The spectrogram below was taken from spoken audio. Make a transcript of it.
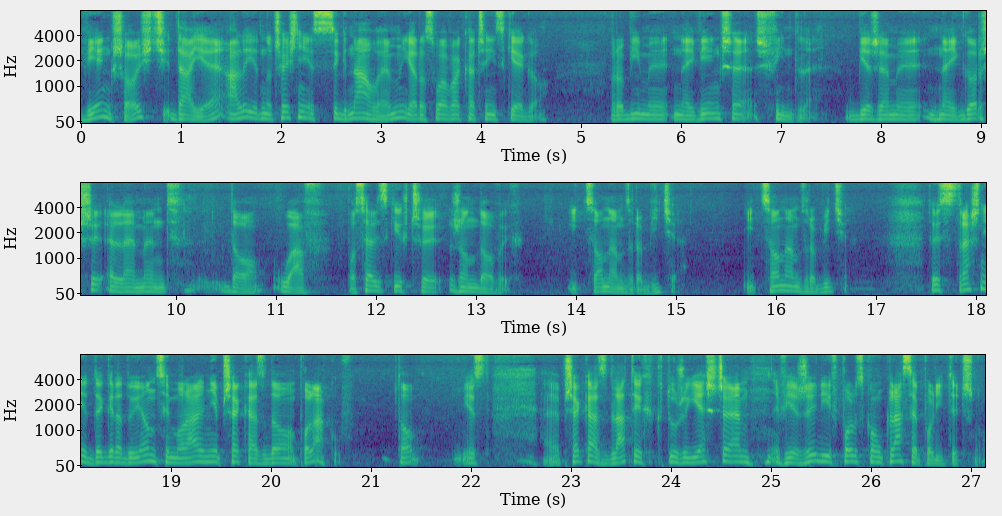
Większość daje, ale jednocześnie jest sygnałem Jarosława Kaczyńskiego. Robimy największe szwindle. Bierzemy najgorszy element do ław poselskich czy rządowych. I co nam zrobicie? I co nam zrobicie? To jest strasznie degradujący moralnie przekaz do Polaków. To jest e, przekaz dla tych, którzy jeszcze wierzyli w polską klasę polityczną.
